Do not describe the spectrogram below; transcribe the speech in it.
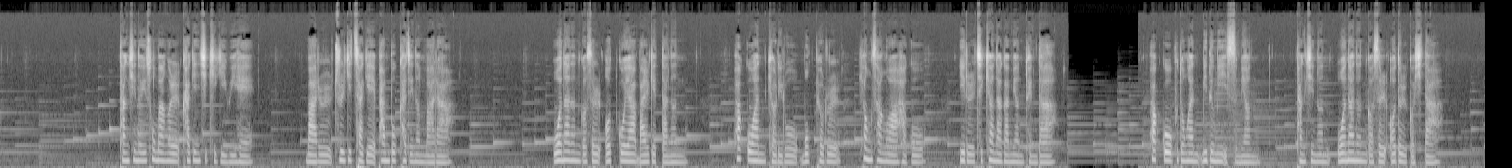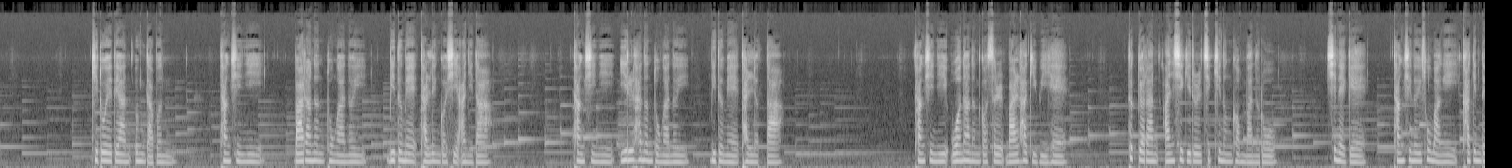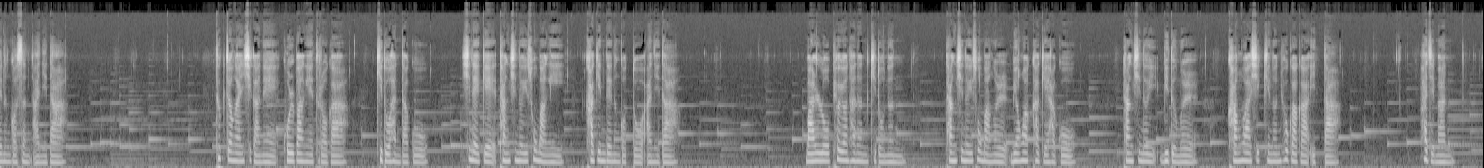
당신의 소망을 각인시키기 위해 말을 줄기차게 반복하지는 마라. 원하는 것을 얻고야 말겠다는 확고한 결의로 목표를 형상화하고 이를 지켜나가면 된다. 확고 부동한 믿음이 있으면 당신은 원하는 것을 얻을 것이다. 기도에 대한 응답은 당신이 말하는 동안의 믿음에 달린 것이 아니다. 당신이 일하는 동안의 믿음에 달렸다. 당신이 원하는 것을 말하기 위해 특별한 안식일을 지키는 것만으로 신에게 당신의 소망이 각인되는 것은 아니다. 특정한 시간에 골방에 들어가 기도한다고 신에게 당신의 소망이 각인되는 것도 아니다. 말로 표현하는 기도는 당신의 소망을 명확하게 하고 당신의 믿음을 강화시키는 효과가 있다. 하지만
